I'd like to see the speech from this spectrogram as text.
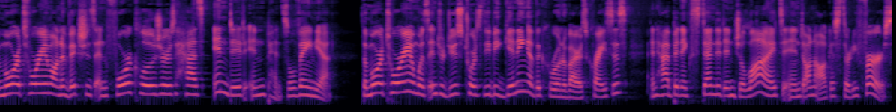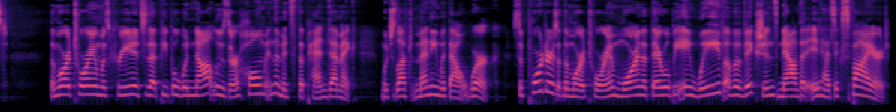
The moratorium on evictions and foreclosures has ended in Pennsylvania. The moratorium was introduced towards the beginning of the coronavirus crisis and had been extended in July to end on August 31st. The moratorium was created so that people would not lose their home in the midst of the pandemic, which left many without work. Supporters of the moratorium warn that there will be a wave of evictions now that it has expired.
